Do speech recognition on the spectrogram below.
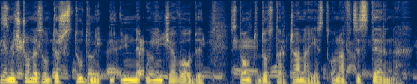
Zniszczone są też studnie i inne ujęcia wody, stąd dostarczana jest ona w cysternach.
